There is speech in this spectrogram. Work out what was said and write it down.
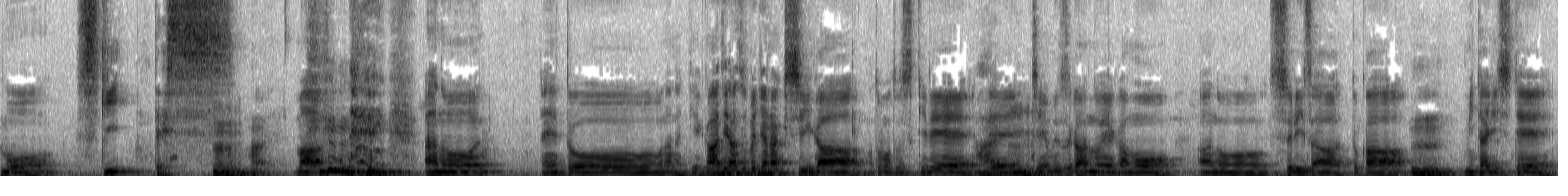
もう好きです、うん。はい。まあ あのえっ、となんだっけ「ガーディアンズ・オブ・ギャラクシー」がもともと好きで,、はい。でうん。ジェームズ・ガンの映画もあのスリザーとかうん。見たりして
